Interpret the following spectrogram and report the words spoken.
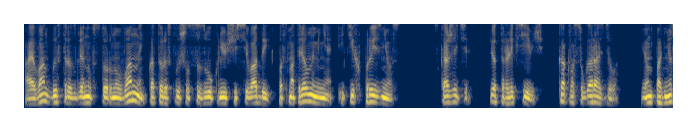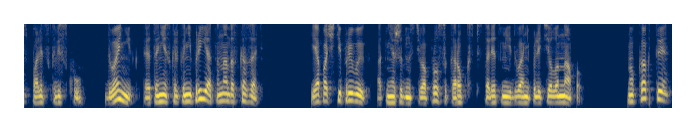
А Иван, быстро взглянув в сторону ванной, в которой слышался звук льющейся воды, посмотрел на меня и тихо произнес. «Скажите, Петр Алексеевич, как вас угораздило?» И он поднес палец к виску. «Двойник, это несколько неприятно, надо сказать». Я почти привык. От неожиданности вопроса коробка с пистолетами едва не полетела на пол. «Но как ты...»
